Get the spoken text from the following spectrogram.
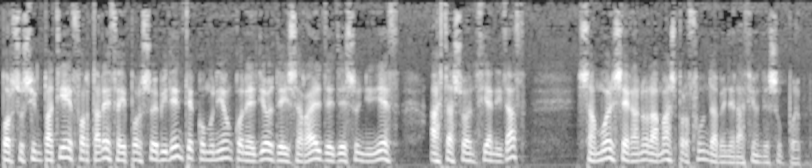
por su simpatía y fortaleza y por su evidente comunión con el Dios de Israel desde su niñez hasta su ancianidad, Samuel se ganó la más profunda veneración de su pueblo.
